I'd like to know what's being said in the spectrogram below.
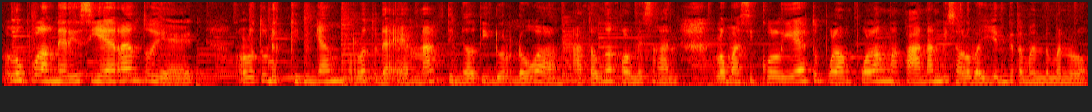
Lu pulang dari siaran tuh ya lo tuh udah kenyang perut udah enak tinggal tidur doang. Atau enggak kalau misalkan lo masih kuliah tuh pulang-pulang makanan bisa lo bagiin ke teman-teman lo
